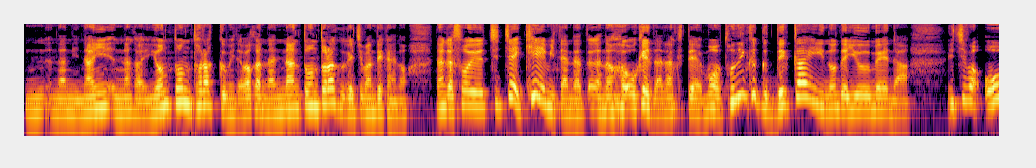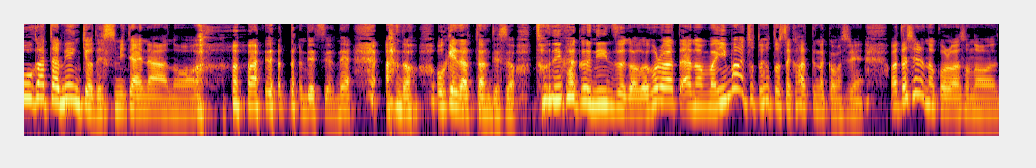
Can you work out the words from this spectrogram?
何、何、なんか4トントラックみたいな、わかんない。何トントラックが一番でかいのなんかそういうちっちゃい K みたいな、あの、オケじゃなくて、もうとにかくでかいので有名な、一番大型免許ですみたいな、あの、あれだったんですよね。あの、オケだったんですよ。とにかく人数が、これは、あの、まあ、今はちょっとひょっとして変わってるのかもしれん。私らの頃は、その、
